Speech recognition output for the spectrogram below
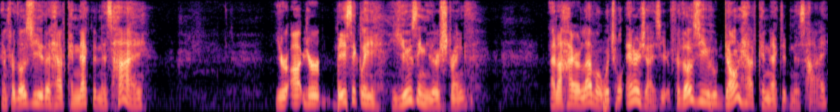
And for those of you that have connectedness high, you're, uh, you're basically using their strength at a higher level, which will energize you. For those of you who don't have connectedness high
